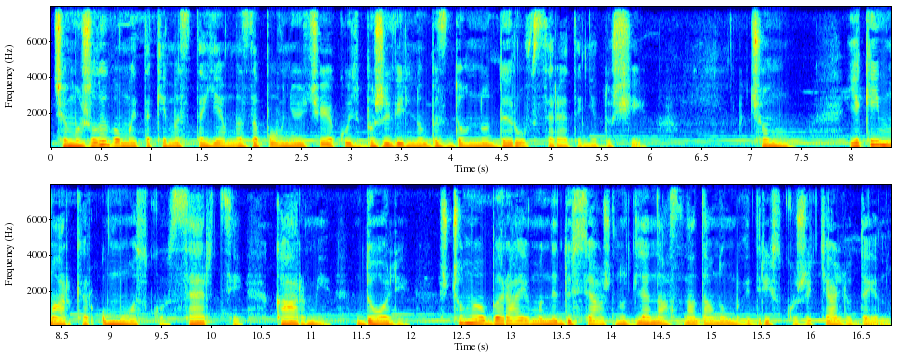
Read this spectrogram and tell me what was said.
Чи можливо ми такими стаємо, заповнюючи якусь божевільно бездонну диру всередині душі? Чому? Який маркер у мозку, серці, кармі, долі? Що ми обираємо недосяжну для нас на даному відрізку життя людину?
